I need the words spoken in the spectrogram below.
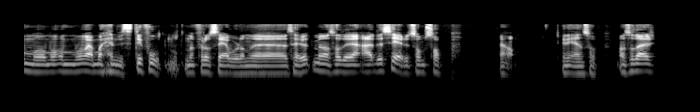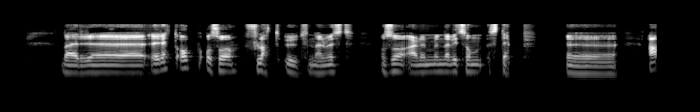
må, må, Jeg må henvise til fotnotene for å se hvordan det ser ut, men altså det, er, det ser ut som sopp. Ja, eller en sopp. Altså det er, det er eh, rett opp, og så flatt ut, nærmest. Og så er det, men det er litt sånn step. Uh, ja,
